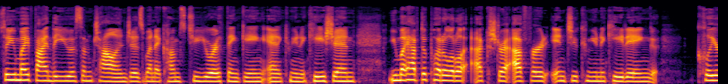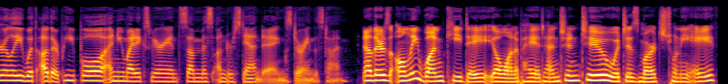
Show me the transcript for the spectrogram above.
So you might find that you have some challenges when it comes to your thinking and communication. You might have to put a little extra effort into communicating clearly with other people, and you might experience some misunderstandings during this time. Now, there's only one key date you'll want to pay attention to, which is March 28th.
